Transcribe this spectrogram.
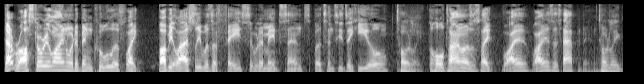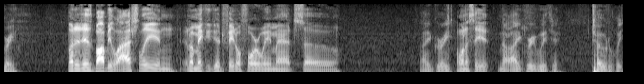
That Raw storyline would have been cool if like Bobby Lashley was a face. It would have made sense. But since he's a heel, totally. The whole time I was just like, why? Why is this happening? totally agree But it is Bobby Lashley, and it'll make a good fatal four way match. So I agree. I want to see it. No, I agree with you. Totally.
